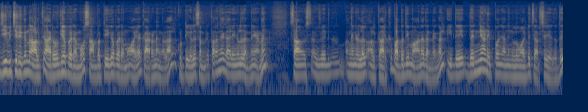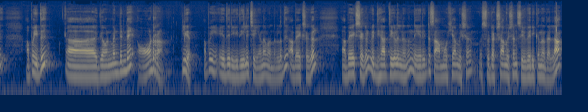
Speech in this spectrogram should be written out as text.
ജീവിച്ചിരിക്കുന്ന ആൾക്ക് ആരോഗ്യപരമോ സാമ്പത്തികപരമോ ആയ കാരണങ്ങളാൽ കുട്ടികളെ സംര പറഞ്ഞ കാര്യങ്ങൾ തന്നെയാണ്. അങ്ങനെയുള്ള ആൾക്കാർക്ക് പദ്ധതി മാനദണ്ഡങ്ങൾ. ഇതേ തന്നെയാണ് ഇപ്പോൾ ഞാൻ നിങ്ങളുമായിട്ട് ചർച്ച ചെയ്തത്. അപ്പോൾ ഇത് ഗവൺമെന്റിന്റെ ഓർഡറാണ്. ക്ലിയർ. അപ്പോൾ ഏത് രീതിയിൽ ചെയ്യണമെന്നുള്ളത് അപേക്ഷകൾ അപേക്ഷകൾ വിദ്യാർത്ഥികളിൽ നിന്നും നേരിട്ട് സാമൂഹ്യ മിഷൻ സുരക്ഷാ മിഷൻ സ്വീകരിക്കുന്നതല്ല.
